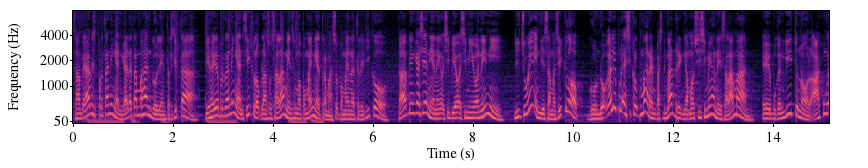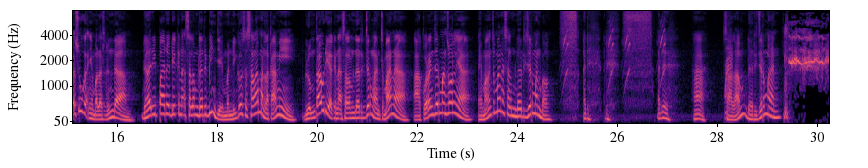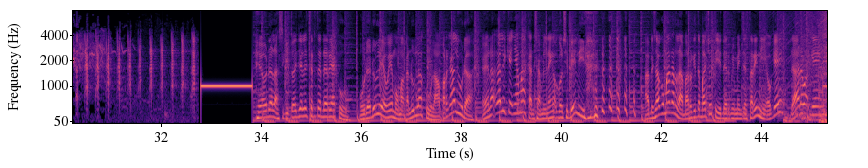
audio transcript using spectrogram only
Sampai habis pertandingan gak ada tambahan gol yang tercipta. Di akhir pertandingan si Klopp langsung salamin semua pemainnya termasuk pemain Atletico. Tapi yang kasihan ya nengok si biawak Simeone ini. Dicuekin dia sama si Klopp. Gondok kali pula si Klopp kemarin pas di Madrid gak mau si Simeone salaman. Eh bukan gitu nol, aku gak suka yang balas dendam. Daripada dia kena salam dari Binjai, mending gak usah salaman lah kami. Belum tahu dia kena salam dari Jerman cemana. Aku orang Jerman soalnya. Emang cemana salam dari Jerman bang? Aduh, aduh, aduh. Hah, salam dari Jerman. Ya udahlah, segitu aja lah cerita dari aku. Udah dulu ya, we mau makan dulu aku. Lapar kali udah. Enak kali kayaknya makan sambil nengok gol si Bailey. Habis aku makan lah, baru kita bacuti derby Manchester ini, oke? Okay? Dadah, wak geng.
